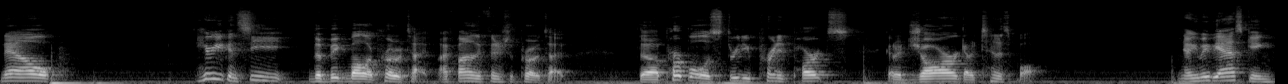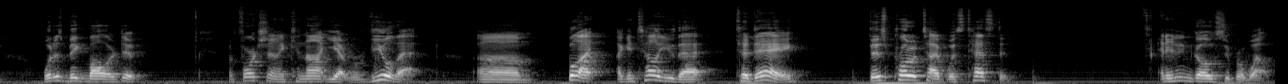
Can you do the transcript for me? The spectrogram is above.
Now, here you can see the Big Baller prototype. I finally finished the prototype. The purple is 3D printed parts, got a jar, got a tennis ball. Now you may be asking, what does Big Baller do? Unfortunately, I cannot yet reveal that. Um, but I can tell you that today, this prototype was tested, and it didn't go super well.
